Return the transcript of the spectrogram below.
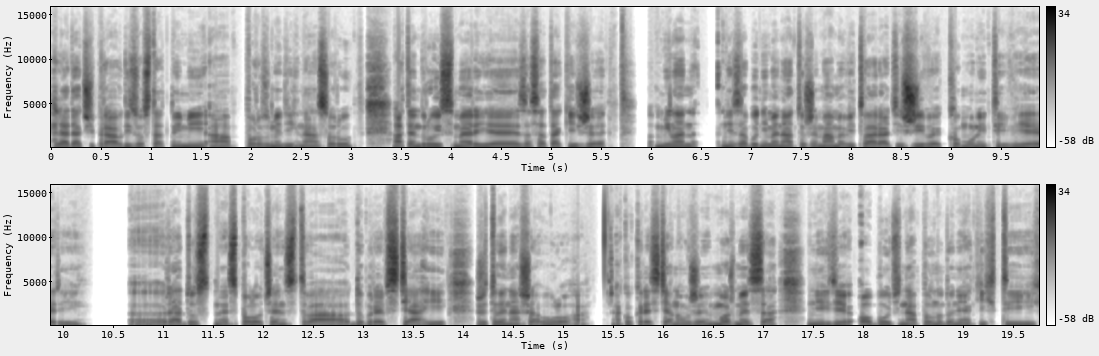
hľadači pravdy s ostatnými a porozumieť ich názoru. A ten druhý smer je zasa taký, že my len nezabudnime na to, že máme vytvárať živé komunity viery, radostné spoločenstva, dobré vzťahy, že to je naša úloha ako kresťanov, že môžeme sa niekde obuť naplno do nejakých tých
